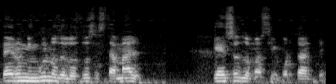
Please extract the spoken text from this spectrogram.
pero ninguno de los dos está mal. Que eso es lo más importante.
